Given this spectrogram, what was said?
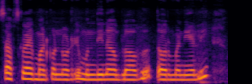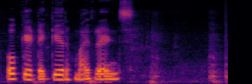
ಸಬ್ಸ್ಕ್ರೈಬ್ ಮಾಡ್ಕೊಂಡು ನೋಡಿರಿ ಮುಂದಿನ ಬ್ಲಾಗ್ ತವ್ರ ಮನೆಯಲ್ಲಿ. Okay take care bye friends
